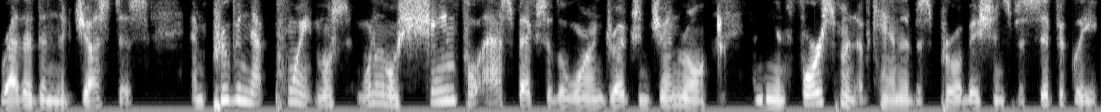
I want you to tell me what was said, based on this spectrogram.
rather than the justice. And proving that point, most one of the most shameful aspects of the war on drugs in general and the enforcement of cannabis prohibition specifically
